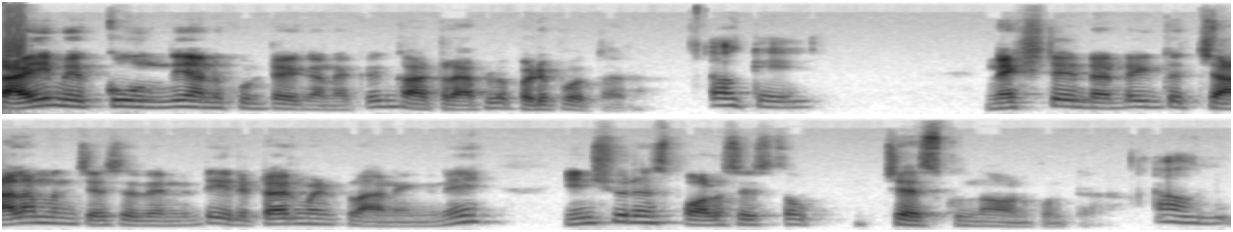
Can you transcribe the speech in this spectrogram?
టైం ఎక్కువ ఉంది అనుకుంటే కనుక ఇంకా ఆ ట్రాప్లో పడిపోతారు. ఓకే. నెక్స్ట్ ఏంటంటే ఇంకా చాలా మంది చేసేది ఏంటంటే రిటైర్మెంట్ ప్లానింగ్ని ఇన్సూరెన్స్ పాలసీస్తో చేసుకుందాం అనుకుంటారు.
